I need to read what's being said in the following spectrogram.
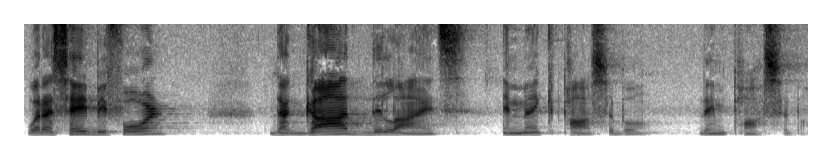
What I said before, that God delights in make possible the impossible.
